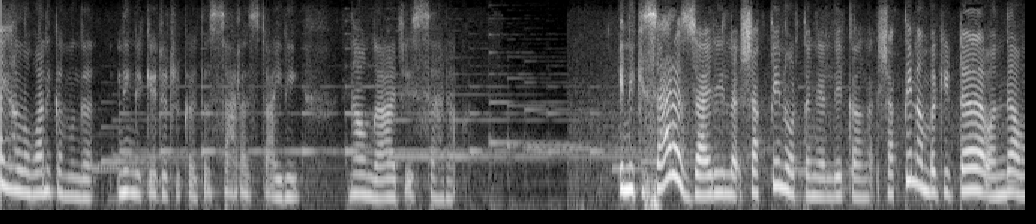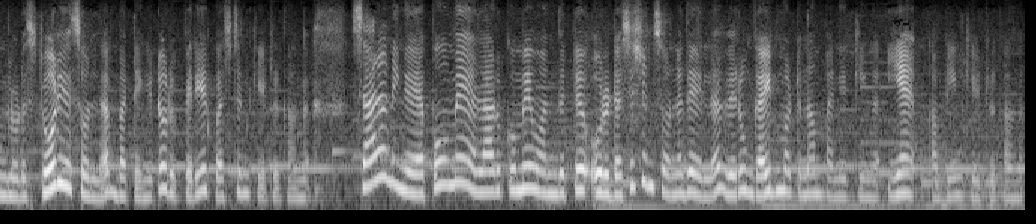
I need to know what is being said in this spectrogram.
ஹாய் ஹலோ வணக்கமுங்க. நீங்கள் கேட்டுட்ருக்கிறது சாராஸ் டைரி. நான் உங்கள் ஆஜி சாரா. இன்னைக்கு சாராஸ் டைரியில் சக்தின்னு ஒருத்தங்க எழுதியிருக்காங்க. சக்தி நம்ம கிட்ட வந்து அவங்களோட ஸ்டோரியை சொல்ல பட் என்கிட்ட ஒரு பெரிய கொஸ்டின் கேட்டிருக்காங்க. சாரா நீங்கள் எப்போவுமே எல்லாருக்குமே வந்துட்டு ஒரு டெசிஷன் சொன்னதே இல்லை வெறும் கைட் மட்டும்தான் பண்ணியிருக்கீங்க ஏன்? அப்படின்னு கேட்டிருக்காங்க.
